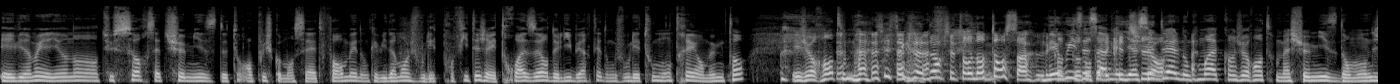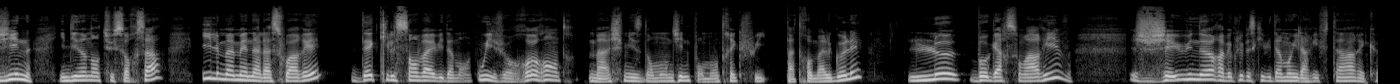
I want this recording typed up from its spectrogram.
Et évidemment, il a dit non, non, non, tu sors cette chemise de ton. En plus, je commençais à être formée, donc évidemment, je voulais profiter. J'avais trois heures de liberté, donc je voulais tout montrer en même temps. Et je rentre ma, c'est ça que j'adore, c'est on entend ça. mais quand- oui, c'est ça. Mais il y a ce duel. Donc moi, quand je rentre ma chemise dans mon jean, il me dit non, non, tu sors ça. Il m'amène à la soirée. Dès qu'il s'en va, évidemment. Oui, je re-rentre ma chemise dans mon jean pour montrer que je suis pas trop mal gaulée. Le beau garçon arrive. J'ai une heure avec lui parce qu'évidemment il arrive tard et que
